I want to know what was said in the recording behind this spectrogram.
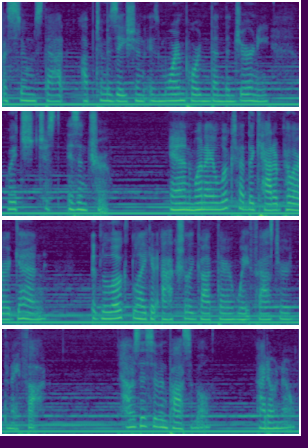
assumes that optimization is more important than the journey, which just isn't true. And when I looked at the caterpillar again, it looked like it actually got there way faster than I thought. How is this even possible? I don't know.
